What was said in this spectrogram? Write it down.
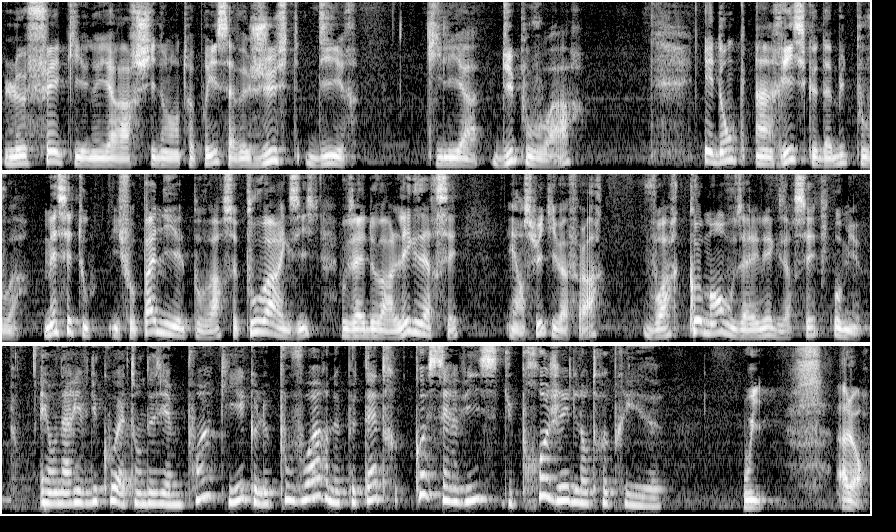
le fait qu'il y ait une hiérarchie dans l'entreprise, ça veut juste dire qu'il y a du pouvoir et donc un risque d'abus de pouvoir. Mais c'est tout. Il ne faut pas nier le pouvoir. Ce pouvoir existe. Vous allez devoir l'exercer. Et ensuite, il va falloir voir comment vous allez l'exercer au mieux. Et on arrive du coup à ton deuxième point qui est que le pouvoir ne peut être qu'au service du projet de l'entreprise. Oui. Alors,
